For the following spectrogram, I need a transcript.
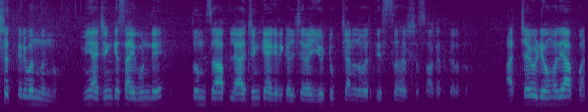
शेतकरी बंधूंनो. मी अजिंक्य सायगुंडे. तुमचं आपल्या अजिंक्य ॲग्रिकल्चर या यूट्यूब चॅनलवरती सहर्ष स्वागत करतो. आजच्या व्हिडिओमध्ये आपण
